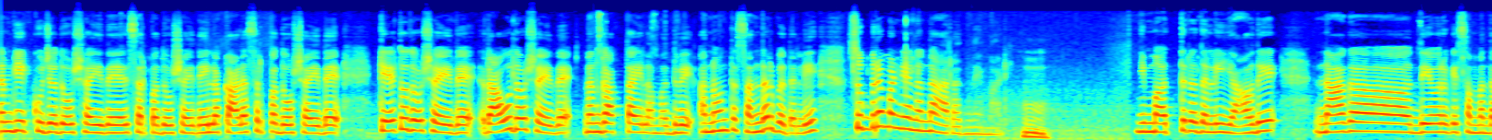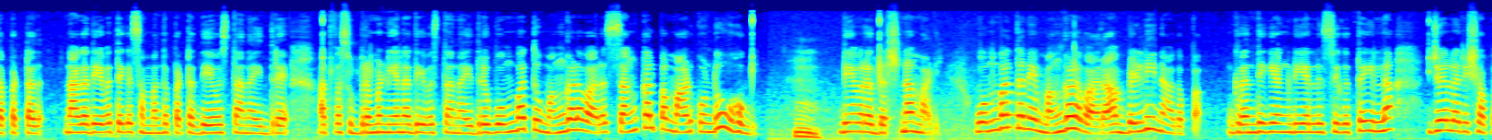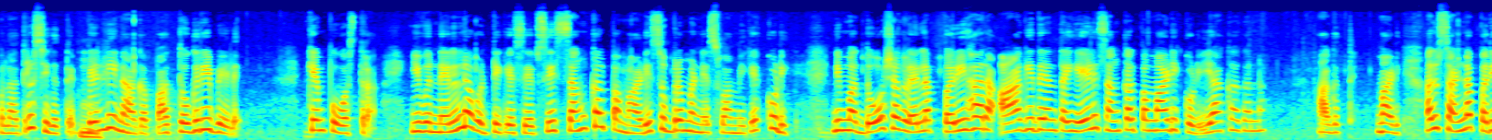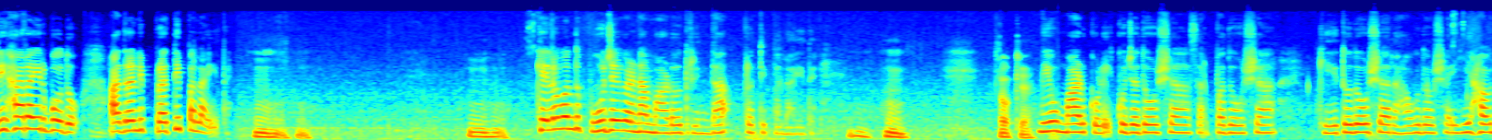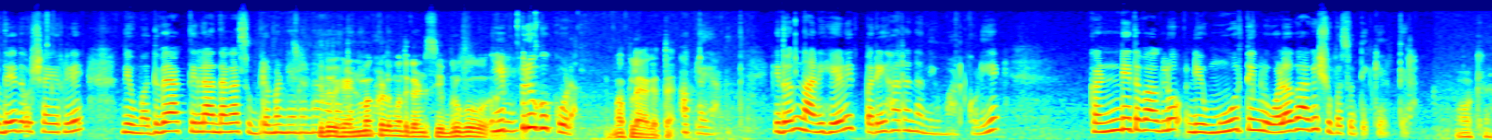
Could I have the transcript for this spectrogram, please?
ನಮಗೆ ಕುಜ ದೋಷ ಇದೆ ಸರ್ಪದೋಷ ಇದೆ ಇಲ್ಲ ಕಾಳಸರ್ಪ ದೋಷ ಇದೆ ಕೇತು ದೋಷ ಇದೆ ರಾಹು ದೋಷ ಇದೆ ನನಗಾಗ್ತಾ ಇಲ್ಲ ಮದುವೆ ಅನ್ನೋವಂಥ ಸಂದರ್ಭದಲ್ಲಿ ಸುಬ್ರಹ್ಮಣ್ಯನನ್ನು ಆರಾಧನೆ ಮಾಡಿ. ನಿಮ್ಮ ಹತ್ತಿರದಲ್ಲಿ ಯಾವುದೇ ನಾಗ ದೇವರಿಗೆ ಸಂಬಂಧಪಟ್ಟ ನಾಗದೇವತೆಗೆ ಸಂಬಂಧಪಟ್ಟ ದೇವಸ್ಥಾನ ಇದ್ದರೆ ಅಥವಾ ಸುಬ್ರಹ್ಮಣ್ಯನ ದೇವಸ್ಥಾನ ಇದ್ದರೆ ಒಂಬತ್ತು ಮಂಗಳವಾರ ಸಂಕಲ್ಪ ಮಾಡಿಕೊಂಡು ಹೋಗಿ. ದೇವರ ದರ್ಶನ ಮಾಡಿ. ಒಂಬತ್ತನೇ ಮಂಗಳವಾರ ಬೆಳ್ಳಿ ನಾಗಪ್ಪ. ಗ್ರಂಥಿಗೆ ಅಂಗಡಿಯಲ್ಲೂ ಸಿಗುತ್ತೆ ಇಲ್ಲ ಜ್ಯುವೆಲ್ಲರಿ ಶಾಪಲ್ಲಾದರೂ ಸಿಗುತ್ತೆ. ಬೆಳ್ಳಿ ನಾಗಪ್ಪ ತೊಗರಿಬೇಳೆ ಕೆಂಪು ವಸ್ತ್ರ. ಇವನ್ನೆಲ್ಲ ಒಟ್ಟಿಗೆ ಸೇರಿಸಿ ಸಂಕಲ್ಪ ಮಾಡಿ ಸುಬ್ರಹ್ಮಣ್ಯ ಸ್ವಾಮಿಗೆ ಕೊಡಿ. ನಿಮ್ಮ ದೋಷಗಳೆಲ್ಲ ಪರಿಹಾರ ಆಗಿದೆ ಅಂತ ಹೇಳಿ ಸಂಕಲ್ಪ ಮಾಡಿ ಕೊಡಿ. ಯಾಕಾಗಲ್ಲ? ಆಗುತ್ತೆ. ಮಾಡಿ. ಅದು ಸಣ್ಣ ಪರಿಹಾರ ಇರ್ಬೋದು. ಅದರಲ್ಲಿ ಪ್ರತಿಫಲ ಇದೆ. ಕೆಲವೊಂದು ಪೂಜೆಗಳನ್ನ ಮಾಡೋದ್ರಿಂದ ಪ್ರತಿಫಲ ಇದೆ. ನೀವು ಮಾಡ್ಕೊಳ್ಳಿ. ಕುಜದೋಷ ಸರ್ಪದೋಷ ಕೇತು ದೋಷ ರಾಹು ದೋಷ ಯಾವುದೇ ದೋಷ ಇರಲಿ ನೀವು ಮದುವೆ ಆಗ್ತಿಲ್ಲ ಅಂದಾಗ ಸುಬ್ರಹ್ಮಣ್ಯನನ್ನ ಇದು ಹೆಣ್ಮಕ್ಳು ಮತ್ತು ಗಂಡಸು ಇಬ್ರಿಗೂ ಮಾಡಿ. ಇಬ್ರಿಗೂ ಕೂಡ ಅಪ್ಲೈ ಆಗುತ್ತೆ. ಅಪ್ಲೈ ಆಗುತ್ತೆ. ಇದೊಂದು ನಾನು ಹೇಳಿದ ಪರಿಹಾರನ ನೀವು ಮಾಡ್ಕೊಳ್ಳಿ. ಖಂಡಿತವಾಗ್ಲೂ ನೀವು ಮೂರು ತಿಂಗಳು ಒಳಗಾಗಿ ಶುಭ ಸುದ್ದಿ ಕೇಳ್ತೀರ. ಓಕೆ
